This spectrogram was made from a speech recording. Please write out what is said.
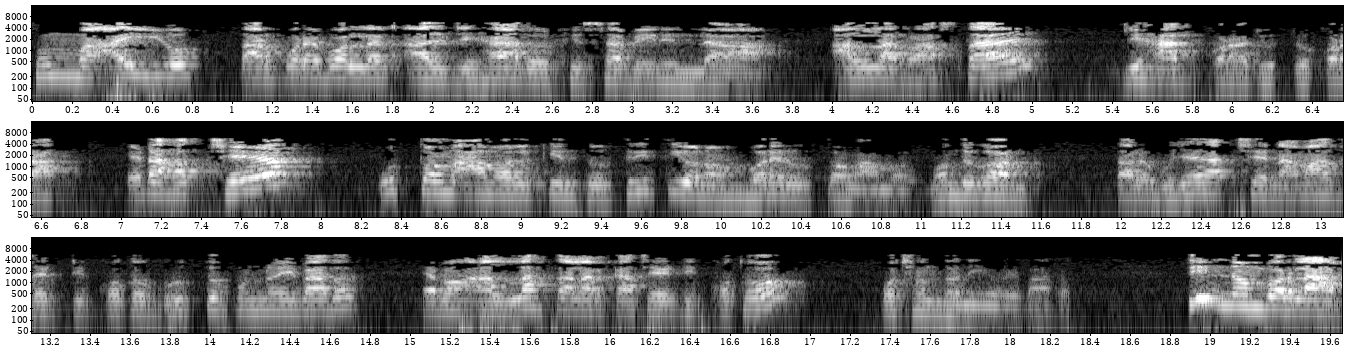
সুম্মা আইয়ো তারপরে বললেন আল জিহাদ আল্লাহর রাস্তায় জিহাদ করা, যুদ্ধ করা। এটা হচ্ছে উত্তম আমল কিন্তু তৃতীয় নম্বরের উত্তম আমল। বন্ধুগণ, তাহলে বুঝা যাচ্ছে নামাজ একটি কত গুরুত্বপূর্ণ ইবাদত এবং আল্লাহ তালার কাছে এটি কত পছন্দনীয় ইবাদত। তিন নম্বর লাভ,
